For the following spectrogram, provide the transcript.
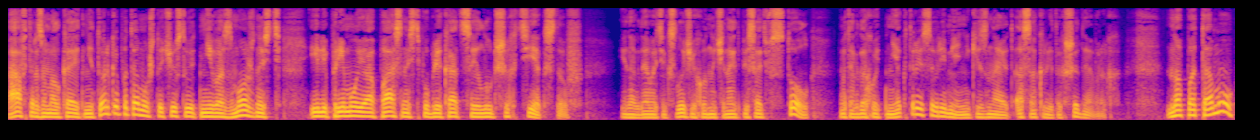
Автор замолкает не только потому, что чувствует невозможность или прямую опасность публикации лучших текстов. Иногда в этих случаях он начинает писать в стол, но тогда хоть некоторые современники знают о сокрытых шедеврах но потому,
